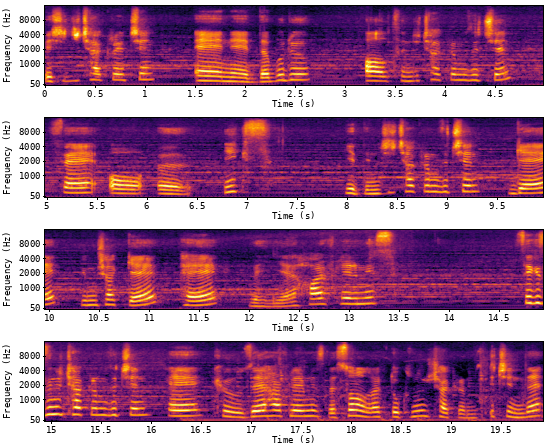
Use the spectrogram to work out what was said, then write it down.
beşinci çakra için E, N, W, altıncı çakramız için F, O, Ö, X, yedinci çakramız için G, yumuşak G, P ve Y harflerimiz, 8. çakramız için H, Q, Z harflerimiz ve son olarak 9. çakramız için de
